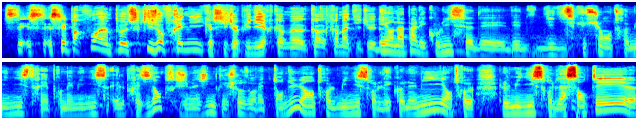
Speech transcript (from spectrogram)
c'est parfois un peu schizophrénique, si je puis dire, comme, comme, attitude. Et on n'a pas les coulisses des, discussions entre ministres et Premier ministre et le président, parce que j'imagine que les choses doivent être tendues hein, entre le ministre ministre de l'économie, entre le ministre de la santé, euh,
